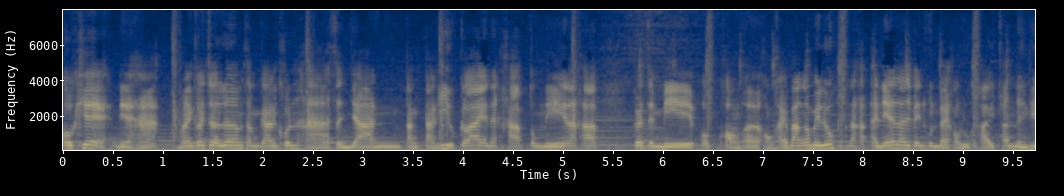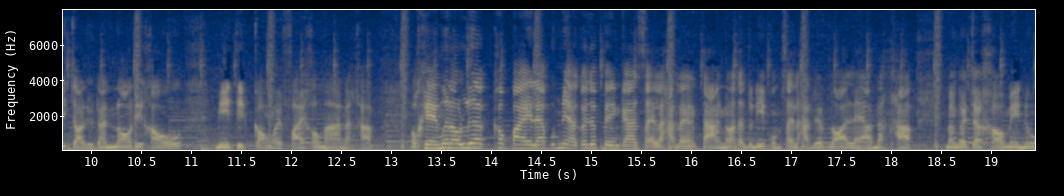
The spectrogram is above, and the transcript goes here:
โอเคเนี่ยฮะมันก็จะเริ่มทำการค้นหาสัญญาณต่างๆ ที่อยู่ใกล้นะครับ ตรงนี้นะครับก็จะมีพบของเออของใครบ้างก็ไม่รู้นะครับอันนี้น่าจะเป็นฮุนไดของลูกค้าท่านหนึ่งที่จอดอยู่ด้านนอกที่เขามีติดกล่อง Wi-Fi เข้ามานะครับโอเค เมื่อเราเลือกเข้าไปแล้วปุ๊บเนี่ยก็จะเป็นการใส่รหัสอะไรต่างๆเนาะแต่ตัวนี้ผมใส่รหัสเรียบร้อยแล้วนะครับ มันก็จะเข้าเมนู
